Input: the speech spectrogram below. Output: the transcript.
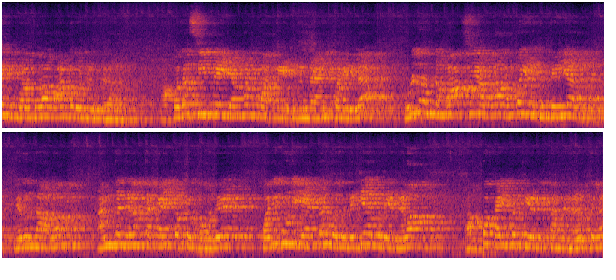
அந்த அங்கிச்செட்டிப்பாளையத்தில் வாழ்ந்து கொண்டிருக்கிறார்கள். அப்போதான் சிபிஐ எம்என் பார்ட்டி இந்த அடிப்படையில் உள்ள அந்த மார்க்ஸையும் அதெல்லாம் ரொம்ப எனக்கு தெரியாது. இருந்தாலும் அந்த நிலத்தை கைப்பற்றும் போது பதிமூணு ஏக்கர் ஒரு ரெட்டியாருடைய நிலம். அப்போ கைப்பற்றி எடுத்த அந்த நிலத்தில்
